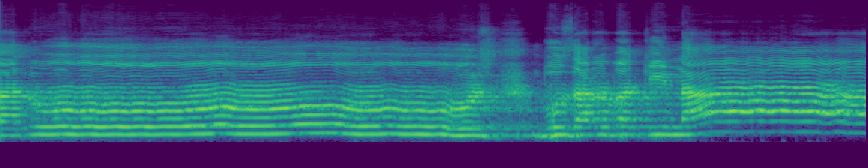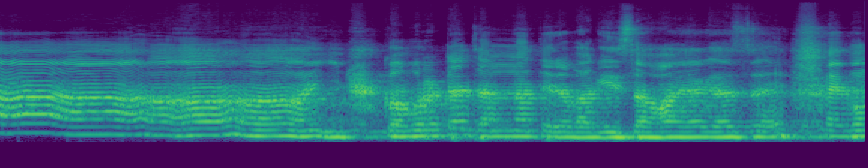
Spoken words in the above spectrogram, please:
মানুষ। বুঝার বাকি নাই। কবরটা জান্নাতের বাগিচা হয়ে গেছে। এবং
